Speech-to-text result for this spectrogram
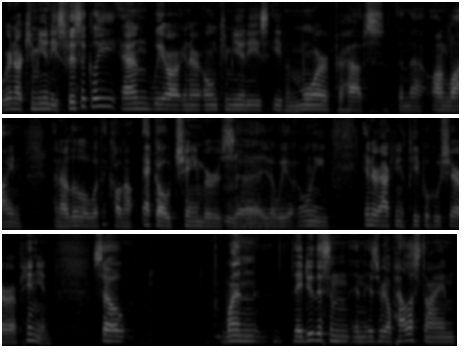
We're in our communities physically, and we are in our own communities even more, perhaps, than that online and our little what they call now echo chambers. Uh, you know, we are only interacting with people who share our opinion. So when they do this in, in Israel Palestine,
